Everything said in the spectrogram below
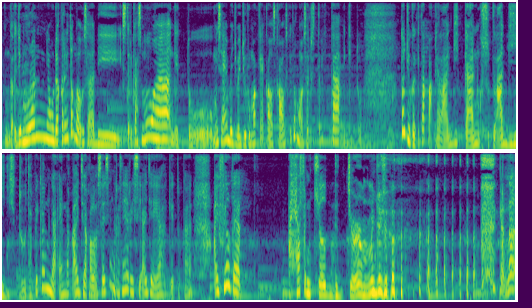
nggak jemuran yang udah kering tuh nggak usah disetrika semua gitu. Misalnya baju-baju rumah kayak kaos-kaos gitu nggak usah disetrika gitu. Toh juga kita pakai lagi kan kusut lagi gitu. Tapi kan nggak enak aja. Kalau saya sih ngerasanya risih aja ya gitu kan. I feel that I haven't killed the germ gitu karena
